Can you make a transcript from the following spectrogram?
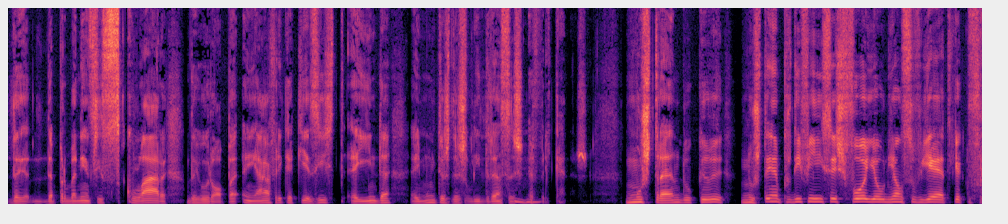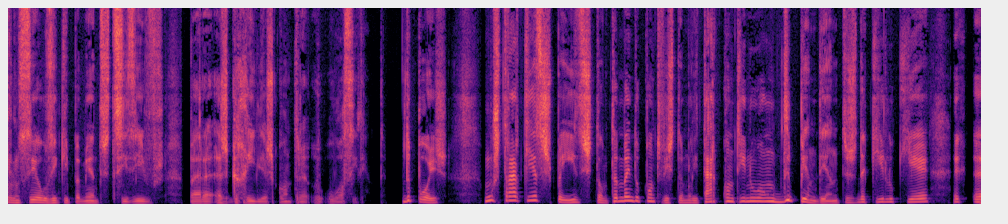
da, da, permanência secular da Europa em África, que existe ainda em muitas das lideranças uhum. africanas. Mostrando que nos tempos difíceis foi a União Soviética que forneceu os equipamentos decisivos para as guerrilhas contra o Ocidente. Depois, mostrar que esses países estão, também do ponto de vista militar, continuam dependentes daquilo que é a, a,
